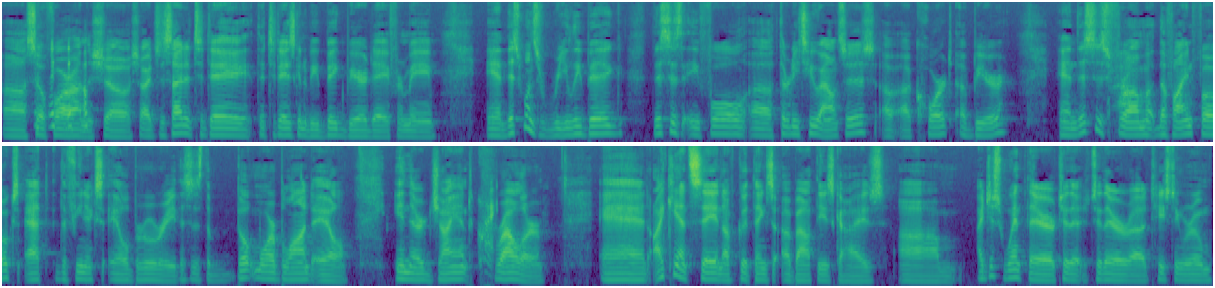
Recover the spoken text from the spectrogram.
uh, so far on the show, so I decided today that today's going to be big beer day for me. And this one's really big. This is a full uh, 32 ounces, a, a quart of beer. And this is from the fine folks at the Phoenix Ale Brewery. This is the Biltmore Blonde Ale in their giant crowler. And I can't say enough good things about these guys. Um, I just went there to, the, to their uh, tasting room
